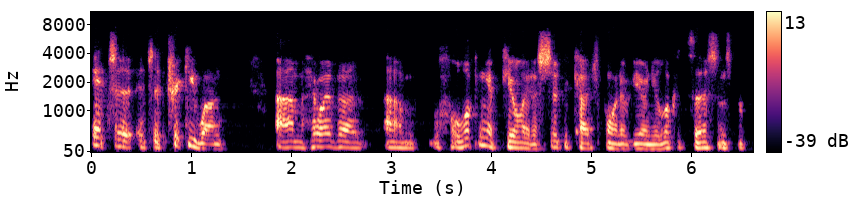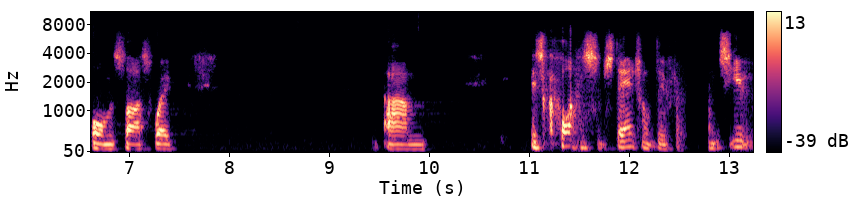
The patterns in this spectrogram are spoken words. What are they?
It's a it's a tricky one. Um, however, um, looking at purely at a super coach point of view, and you look at Thurston's performance last week, um, it's quite a substantial difference. You,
